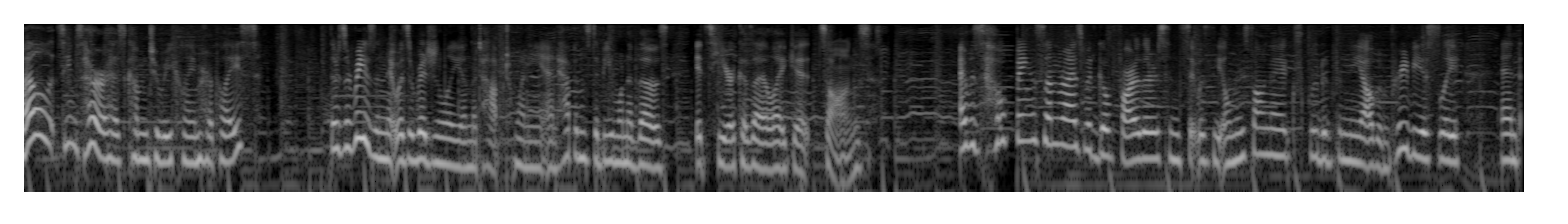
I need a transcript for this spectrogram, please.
Well, it seems Her has come to reclaim her place. There's a reason it was originally in the top 20 and happens to be one of those It's Here Cause I Like It songs. I was hoping Sunrise would go farther since it was the only song I excluded from the album previously, and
